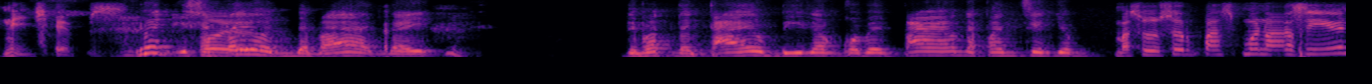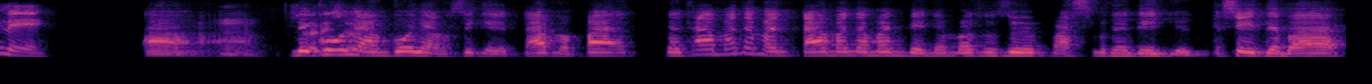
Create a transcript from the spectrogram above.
ni Jeps. Yun, isa Oh, pa yun. di ba? Like, di ba, na tayo bilang comment, parang napansin yung Masusurpass mo na kasi yun eh. Ah, Mm, mm, sorry, go sorry. lang, go lang. Sige, tama pa. na- Tama naman, tama naman din na masusurpass mo na din yun. Kasi 'di ba,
